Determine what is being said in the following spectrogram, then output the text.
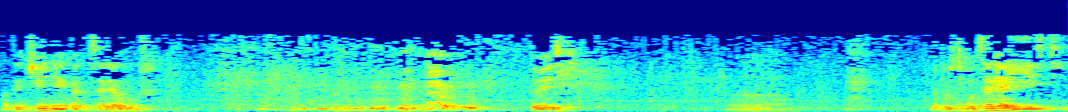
Отречение как царя лучше. То есть, э, допустим, у царя есть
